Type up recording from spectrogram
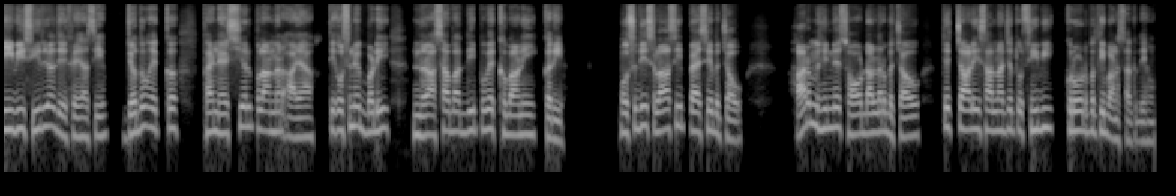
TV serial ਦੇਖ ਰਿਹਾ ਸੀ। ਜਦੋਂ ਇੱਕ ਫਾਈਨੈਂਸ਼ੀਅਲ ਪਲਾਨਰ ਆਇਆ ਤੇ ਉਸਨੇ ਬੜੀ ਨਿਰਾਸ਼ਾਵਾਦੀ ਭਵਿੱਖਬਾਣੀ ਕਰੀ। ਉਸ ਦੀ ਸਲਾਹ ਸੀ, ਪੈਸੇ ਬਚਾਓ। ਹਰ ਮਹੀਨੇ 100 ਡਾਲਰ ਬਚਾਓ ਤੇ 40 ਸਾਲਾਂ 'ਚ ਤੁਸੀਂ ਵੀ ਕਰੋੜਪਤੀ ਬਣ ਸਕਦੇ ਹੋ।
